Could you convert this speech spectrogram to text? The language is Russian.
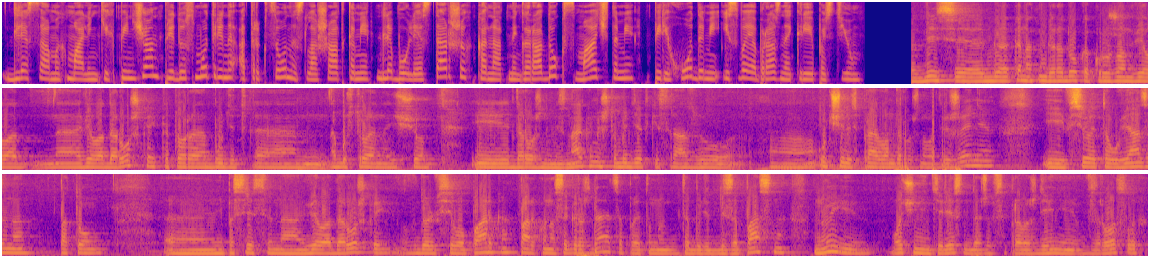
Для самых маленьких пинчан предусмотрены аттракционы с лошадками, для более старших – канатный городок с мачтами, переходами и своеобразной крепостью. Весь э, канатный городок окружен вело, э, велодорожкой, которая будет э, обустроена еще и дорожными знаками, чтобы детки сразу учились правилам дорожного движения. И все это увязано потом непосредственно велодорожкой вдоль всего парка. Парк у нас ограждается, поэтому это будет безопасно. Ну и очень интересно даже в сопровождении взрослых.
